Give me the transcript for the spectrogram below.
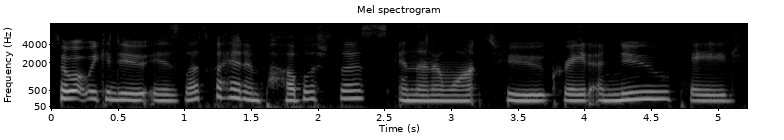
So what we can do is let's go ahead and publish this. And then I want to create a new page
